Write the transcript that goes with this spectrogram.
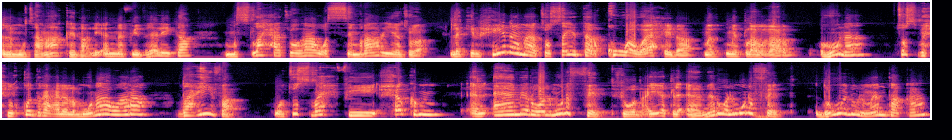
المتناقضة لأن في ذلك مصلحتها واستمراريتها. لكن حينما تسيطر قوة واحدة مثل الغرب هنا تصبح القدرة على المناورة ضعيفة وتصبح في حكم الآمر والمنفذ في وضعية الآمر والمنفذ. دول المنطقة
